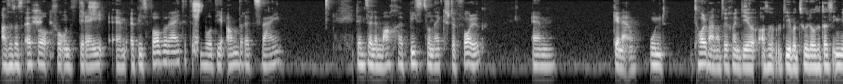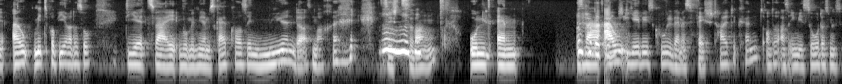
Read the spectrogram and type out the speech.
Also, dass jemand von uns drei ähm, etwas vorbereitet, wo die anderen zwei dann sollen machen bis zur nächsten Folge. Ähm, genau. Und toll wäre natürlich, wenn die, also die, die zuhören, das irgendwie auch mitprobieren oder so. Die zwei, die mit mir im Skype-Call sind, müssen das machen. das ist Zwang. Und ähm, es wäre auch Angst. jeweils cool, wenn man es festhalten könnte, oder? Also irgendwie so, dass man es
